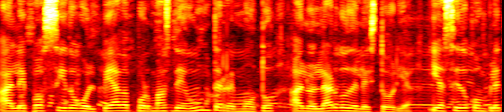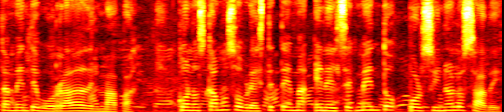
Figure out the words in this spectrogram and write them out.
Alepo ha sido golpeada por más de un terremoto a lo largo de la historia y ha sido completamente borrada del mapa. Conozcamos sobre este tema en el segmento Por si no lo sabe.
